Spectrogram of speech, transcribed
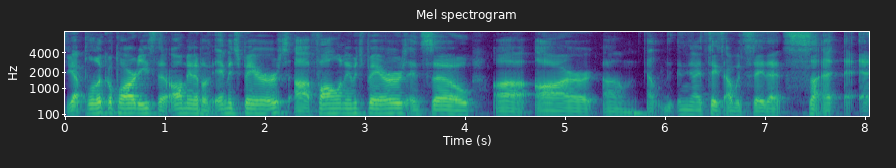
you got political parties. They're all made up of image bearers, uh, fallen image bearers, and so uh, our um, in the United States, I would say that so, uh, uh,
